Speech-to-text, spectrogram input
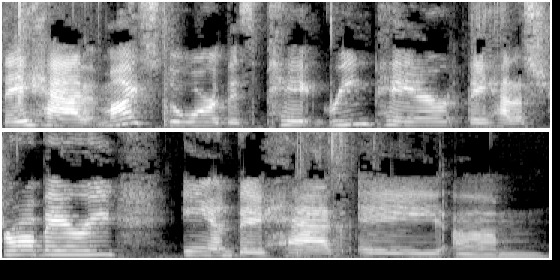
They had at my store this green pear, they had a strawberry, and they had a um,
